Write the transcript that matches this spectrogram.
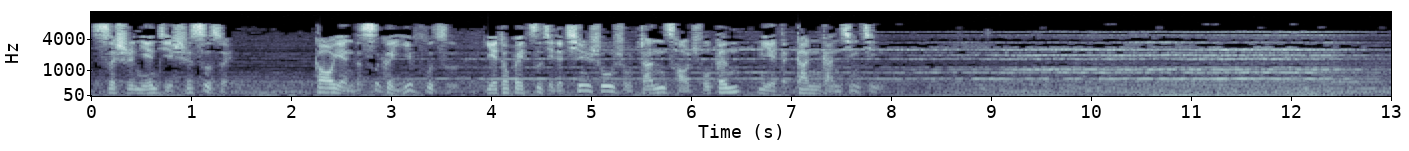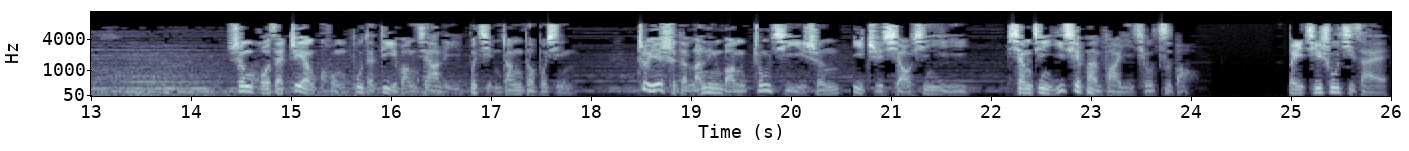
此时年仅十四岁，高演的四个姨父子也都被自己的亲叔叔斩草除根，灭得干干净净。生活在这样恐怖的帝王家里，不紧张都不行。这也使得兰陵王终其一生一直小心翼翼，想尽一切办法以求自保。北齐书记载，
